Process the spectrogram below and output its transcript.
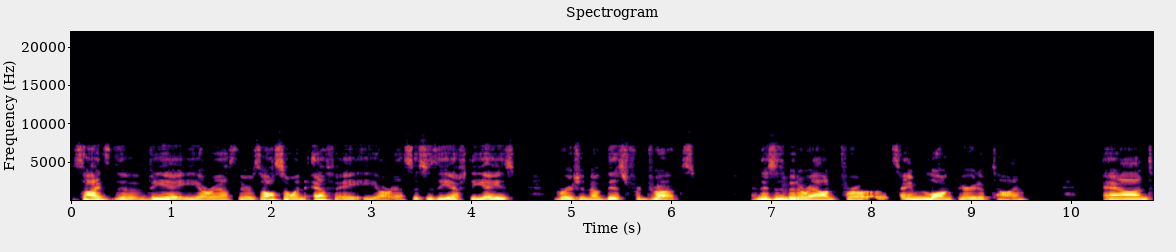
besides the VAERS, there's also an FAERS. This is the FDA's version of this for drugs. And this has been mm-hmm. around for the same long period of time. And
